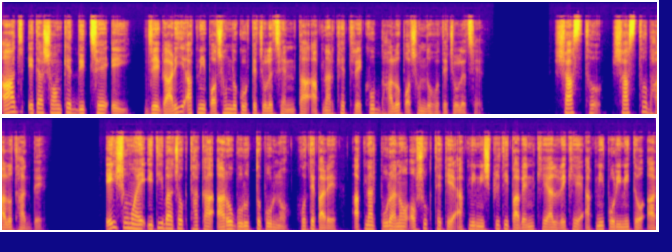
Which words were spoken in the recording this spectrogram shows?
আজ এটা সংকেত দিচ্ছে এই, যে গাড়ি আপনি পছন্দ করতে চলেছেন তা আপনার ক্ষেত্রে খুব ভালো পছন্দ হতে চলেছে। স্বাস্থ্য স্বাস্থ্য ভালো থাকবে। এই সময়ে ইতিবাচক থাকা আরও গুরুত্বপূর্ণ হতে পারে আপনার পুরানো অসুখ থেকে আপনি নিষ্কৃতি পাবেন, খেয়াল রেখে আপনি পরিমিত আর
